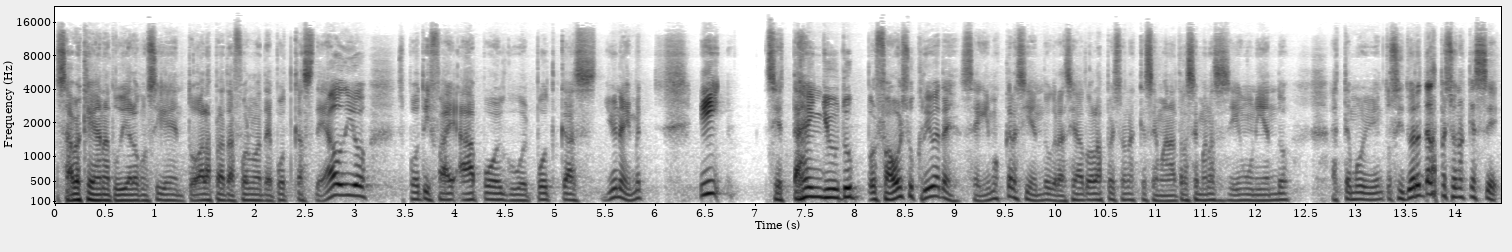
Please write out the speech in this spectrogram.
Sabes que Gana tu Día lo consigues en todas las plataformas de podcast de audio, Spotify, Apple, Google Podcast, you name it. Y si estás en YouTube, por favor suscríbete. Seguimos creciendo gracias a todas las personas que semana tras semana se siguen uniendo a este movimiento. Si tú eres de las personas que, se,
